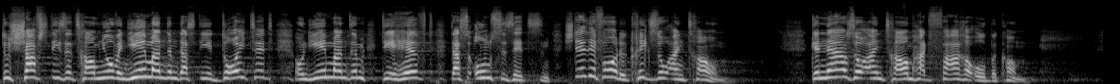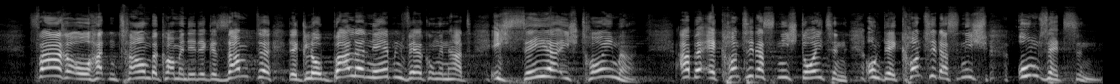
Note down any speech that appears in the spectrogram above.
Du schaffst diesen Traum nur, wenn jemandem das dir deutet und jemandem dir hilft, das umzusetzen. Stell dir vor, du kriegst so einen Traum. Genau so einen Traum hat Pharao bekommen. Pharao hat einen Traum bekommen, der der gesamte, der globale Nebenwirkungen hat. Ich sehe, ich träume. Aber er konnte das nicht deuten und er konnte das nicht umsetzen.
